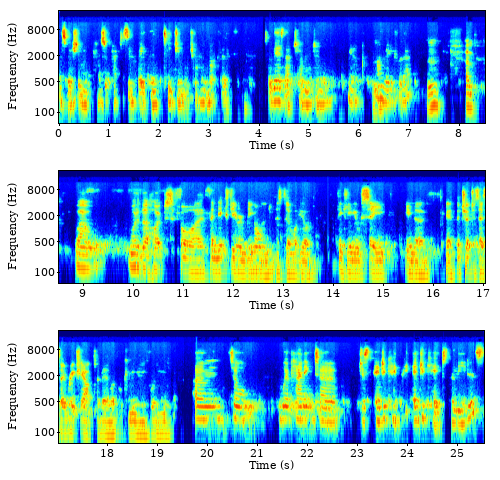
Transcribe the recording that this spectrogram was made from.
especially when it comes to practicing faith and teaching the children about faith. So there's that challenge, and yeah, mm. I'm ready for that. Mm. Um, well, what are the hopes for for next year and beyond as to what you're thinking you'll see in the yeah, the churches as they reach out to their local community for the year? Um, so we're planning to just educate educate the leaders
